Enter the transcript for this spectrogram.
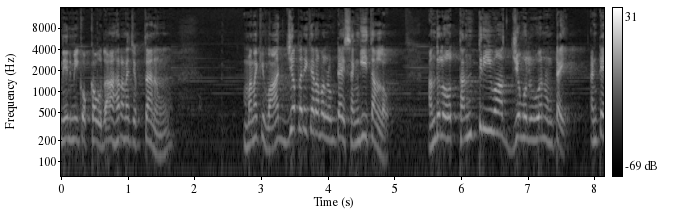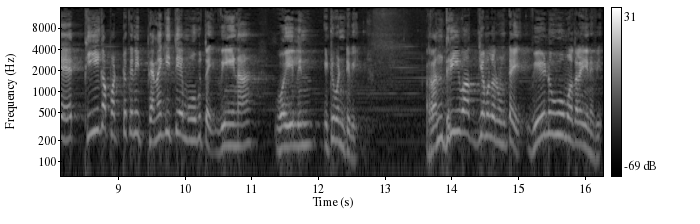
నేను మీకు ఒక్క ఉదాహరణ చెప్తాను. మనకి వాద్య పరికరములు ఉంటాయి సంగీతంలో. అందులో తంత్రీ వాద్యములు అని ఉంటాయి. అంటే తీగ పట్టుకుని పెనగితే మోగుతాయి. వీణ వైలిన్ ఇటువంటివి. రంధ్రీవాద్యములను ఉంటాయి. వేణువు మొదలైనవి.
